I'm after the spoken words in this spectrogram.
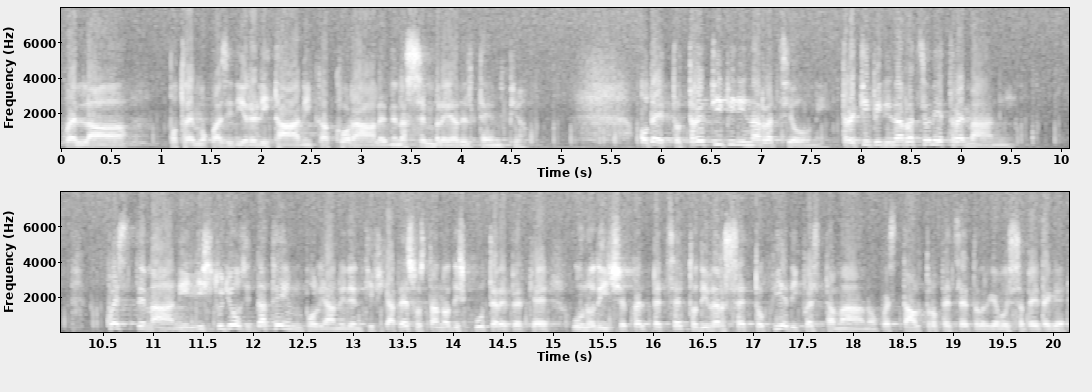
quella potremmo quasi dire litanica, corale, nell'assemblea del Tempio. Ho detto tre tipi di narrazioni, tre tipi di narrazioni e tre mani. Queste mani gli studiosi da tempo le hanno identificate, adesso stanno a discutere perché uno dice quel pezzetto di versetto qui è di questa mano, quest'altro pezzetto perché voi sapete che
